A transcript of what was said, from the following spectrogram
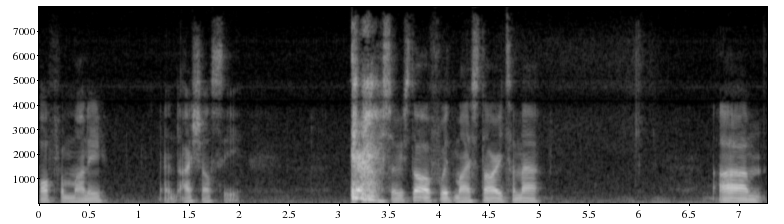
offer money and I shall see. so we start off with my Starry to mat. Um,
